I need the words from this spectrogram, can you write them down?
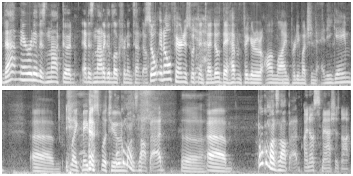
That narrative is not good. It is not a good look for Nintendo. So, in all fairness, with Yeah. Nintendo, they haven't figured out online pretty much in any game. Um, like maybe Splatoon. Pokemon's not bad. Uh, Um, Pokemon's not bad. I know Smash is not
